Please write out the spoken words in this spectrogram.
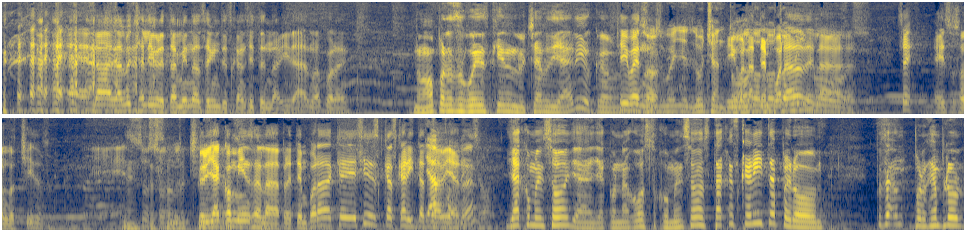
No, la lucha libre también hace un descansito en Navidad, ¿no? Por ahí. No, pero esos güeyes quieren luchar diario, cabrón. Sí, bueno. Esos güeyes luchan Digo, la temporada los de la. Sí, esos son los chidos. güey. Esos son los Pero ya comienza la pretemporada, que sí es cascarita Ya todavía, comenzó. Ya comenzó, ya, ya con agosto comenzó. Está cascarita, pero. Pues, ah, por ejemplo,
